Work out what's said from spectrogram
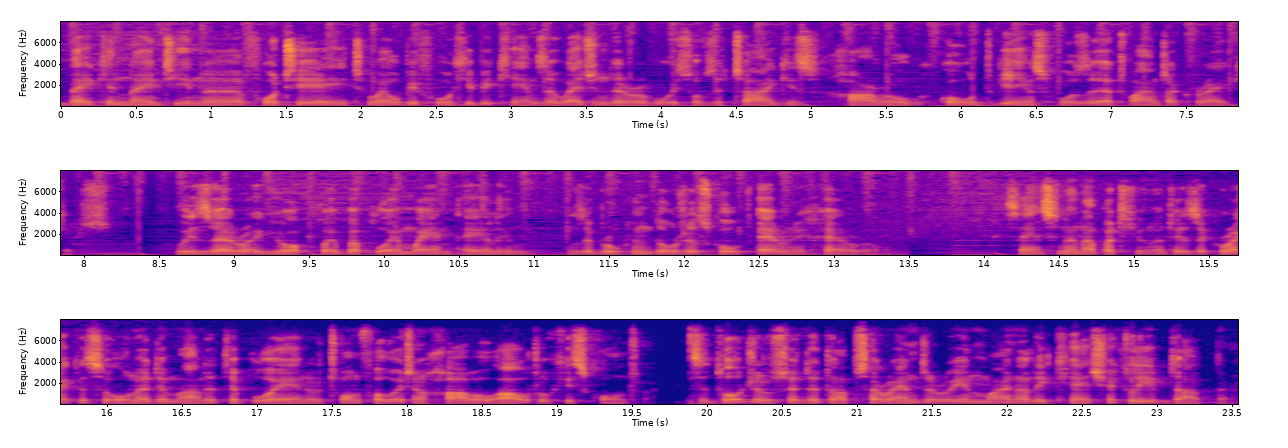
Back in 1948, well before he became the legendary voice of the Tigers, Harwell called games for the Atlanta Crackers. With their regular play-by-play man Allen, the Brooklyn Dodgers called Ernie Harwell. Sensing an opportunity, the Crackers owner demanded a play in return for letting Harwell out of his contract. The Dodgers ended up surrendering minor league catcher Cliff Dapper.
